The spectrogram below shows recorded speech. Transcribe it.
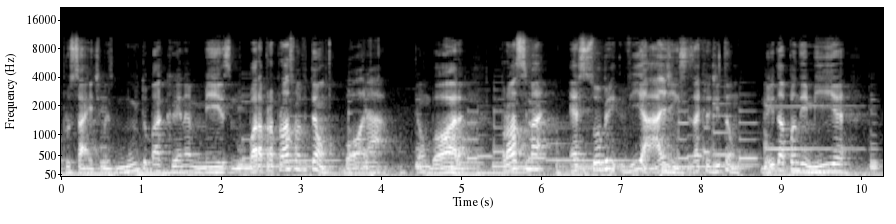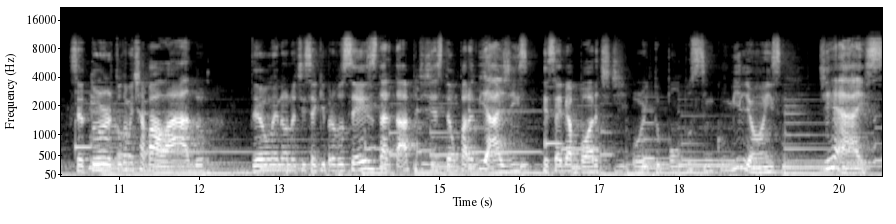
pro site, mas muito bacana mesmo. Bora pra próxima, Vitão? Bora! Então bora. Próxima é sobre viagens. Vocês acreditam? meio da pandemia, setor totalmente abalado. Então, lendo a notícia aqui para vocês, startup de gestão para viagens recebe aporte de 8,5 milhões de reais.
